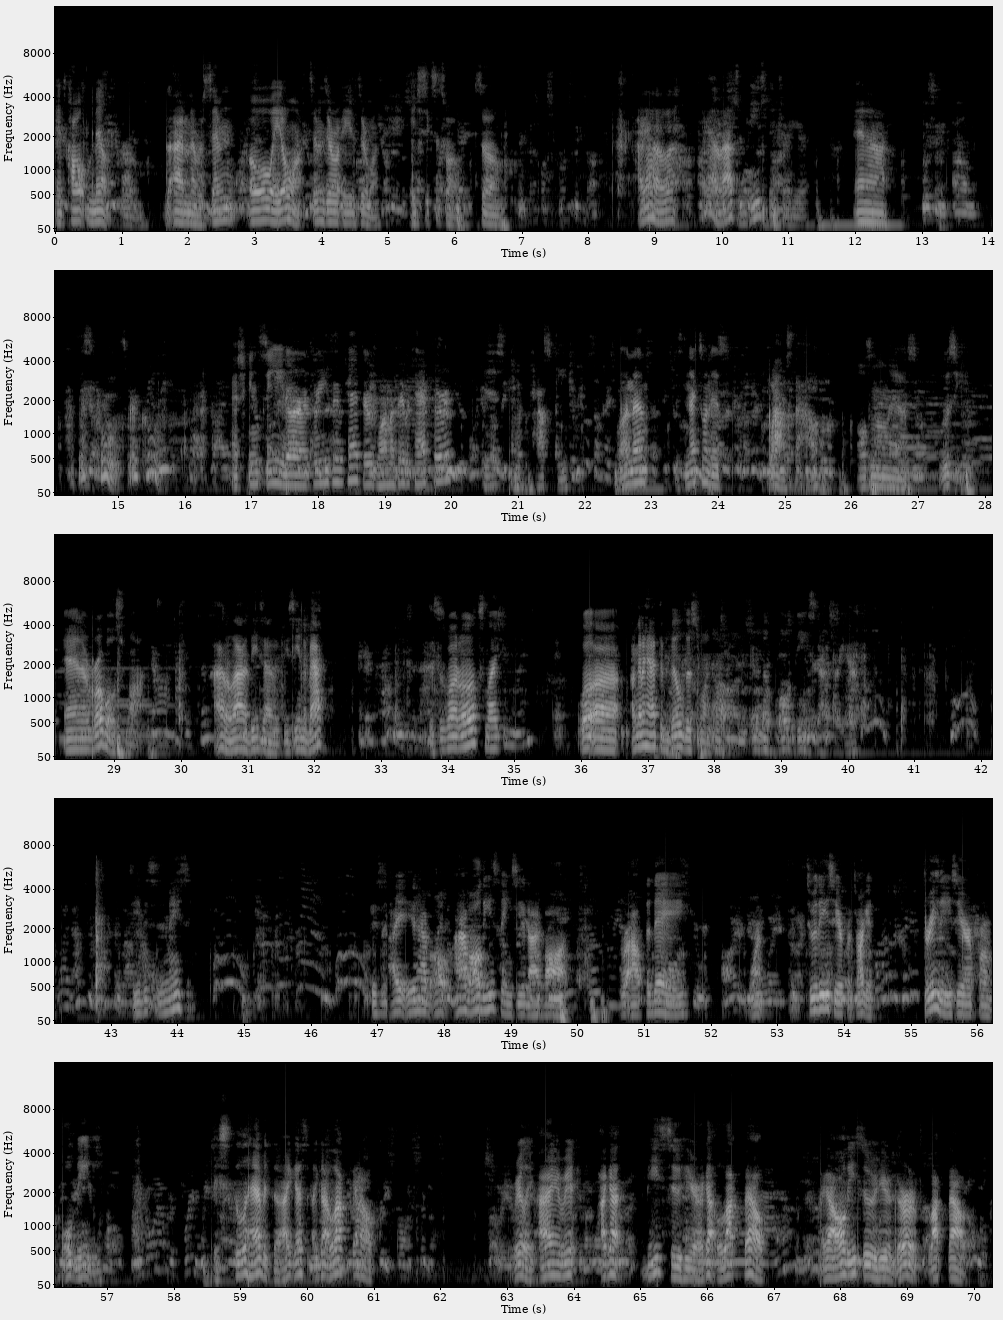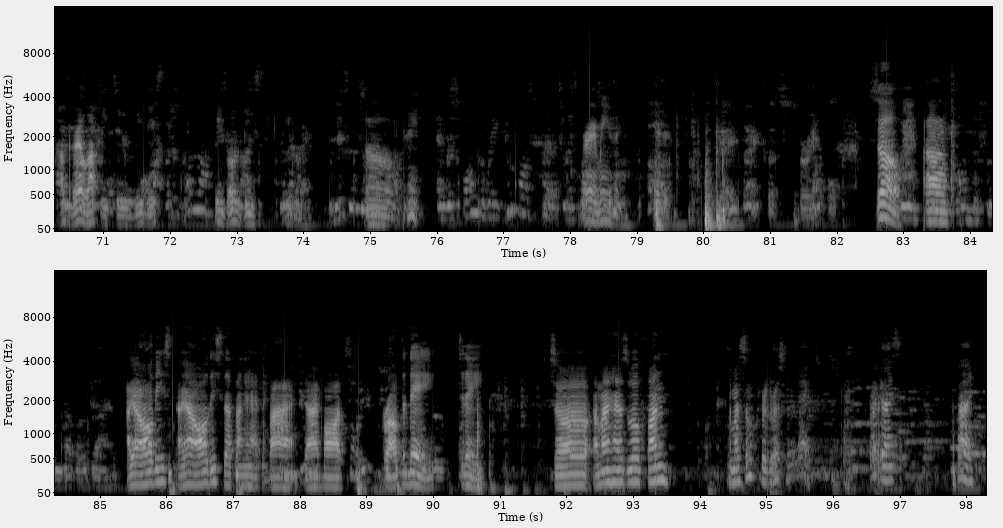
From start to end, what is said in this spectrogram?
It's called Milk Room. The item number 70801. 70801 age 6 to 12. So, I got I got lots of these things right here. And, uh, this is cool. It's very cool. As you can see, there are three favorite characters. One of my favorite characters is Emmet Brickowski. One of them, this next one is Wyldstyle, also known as Lucy, and a Robo SWAT. I have a lot of these out. If you see in the back, this is what it looks like. Well, uh, I'm gonna have to build this one. I'm gonna build both these guys right here. See, this is amazing. This is I you have all I have all these things here that I bought throughout the day. One, two of these here from Target. Three of these here from Old Navy. They still have it though. I guess I got locked out. Really, I re I got these two here. I got locked out. I got all these two here. They're locked out. I was very lucky to read this. Read both these people. So, hey. It's very amazing, is it? So, um, I got all these, I got all these stuff I'm gonna have to buy that I bought throughout the day today. So I might have a little fun for myself for the rest of the night. Alright guys. Bye.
